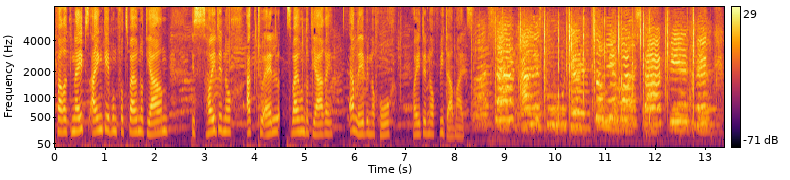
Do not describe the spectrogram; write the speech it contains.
Pfarrer Kneips Eingebung vor 200 Jahren ist heute noch aktuell. 200 Jahre erlebe noch hoch, heute noch wie damals. Alles Gute, zum Geburtstag viel Glück.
